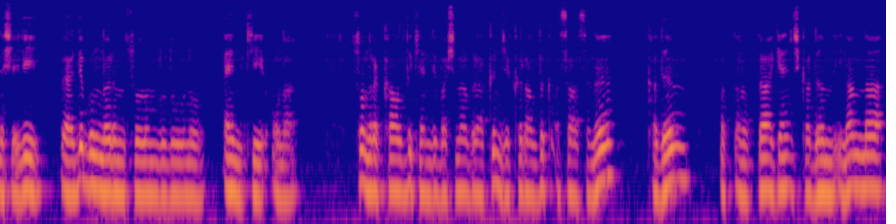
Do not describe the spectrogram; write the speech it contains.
neşeli verdi bunların sorumluluğunu Enki ona. Sonra kaldı kendi başına bırakınca krallık asasını, kadın nokta nokta genç kadın inanla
